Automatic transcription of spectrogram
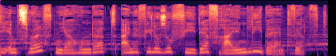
die im 12. Jahrhundert eine Philosophie der freien Liebe entwirft.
